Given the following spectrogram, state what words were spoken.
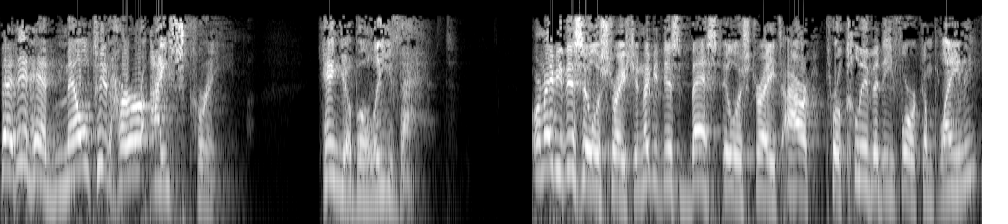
that it had melted her ice cream. Can you believe that? Or maybe this illustration, maybe this best illustrates our proclivity for complaining.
